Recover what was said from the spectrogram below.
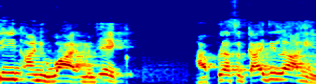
तीन आणि वाय म्हणजे एक. आपला सर काय दिलं आहे?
